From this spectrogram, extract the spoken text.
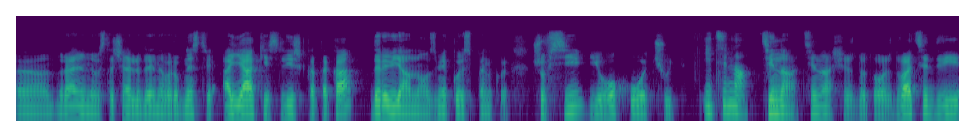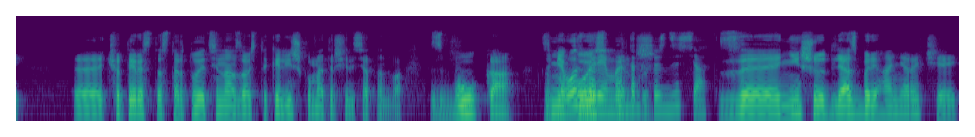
е, Реально не вистачає людей на виробництві, а якість ліжка така дерев'яного з м'якою спинкою, що всі його хочуть. І ціна. Ціна, ціна ще ж до того ж. 22 е, 400 стартує ціна за ось таке ліжко, метр 60 на 2. З бука, з м'якою метр спинкою шістдесят. з нішею для зберігання речей,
